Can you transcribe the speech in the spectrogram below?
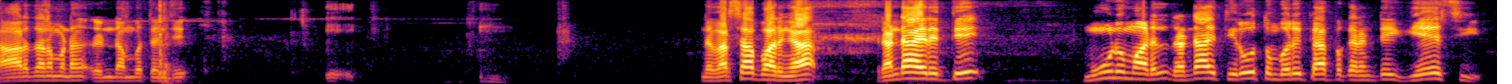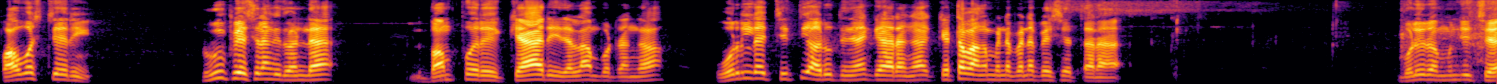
யாரும் தர மாட்டாங்க. ரெண்டு ஐம்பத்தஞ்சு. இந்த வருஷா பாருங்கள் ரெண்டாயிரத்தி மூணு மாடல் ரெண்டாயிரத்தி இருபத்தொம்போது paper current AC power steering roof ஏசிலாம் இது வரல பம்பரு கேரி இதெல்லாம் போட்டாங்க ஒரு லட்சத்தி அறுபத்தஞ்சாயிரம் கேட்குறாங்க. கிட்ட வாங்க முன்ன பின்ன பேசி தரேன் பொலிரோ முடிஞ்சிச்சு.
